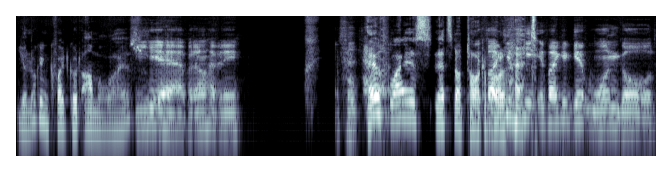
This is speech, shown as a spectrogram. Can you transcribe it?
you're looking quite good armor wise. Yeah, but I don't have any. A Health wise, let's not talk if about I that. if I could get one gold,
